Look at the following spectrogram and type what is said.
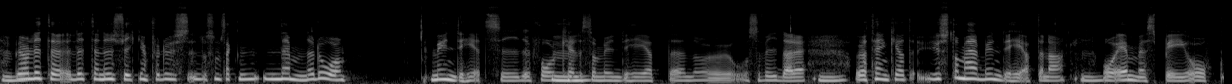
mm. jag är lite, lite nyfiken för du som sagt nämner då myndighetssidor, Folkhälsomyndigheten och, och så vidare. Mm. Och jag tänker att just de här myndigheterna mm. och MSB och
